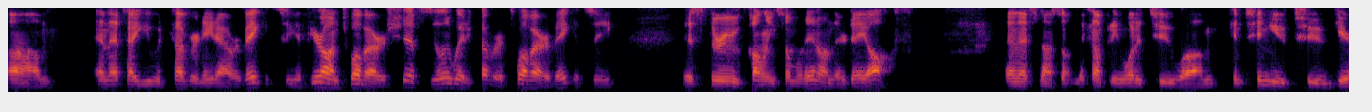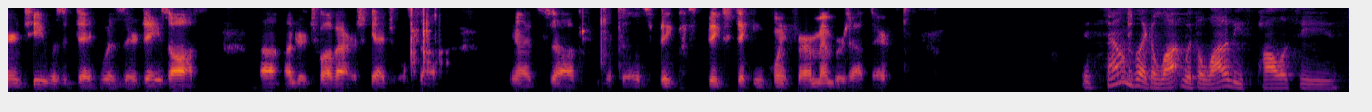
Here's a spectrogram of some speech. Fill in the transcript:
Um, and that's how you would cover an eight hour vacancy. If you're on 12 hour shifts, the only way to cover a 12 hour vacancy is through calling someone in on their day off and that's not something the company wanted to um, continue to guarantee was a day was their days off uh, under a 12 hour schedule so you know it's uh, it's a, it's a big big sticking point for our members out there it sounds like a lot with a lot of these policies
